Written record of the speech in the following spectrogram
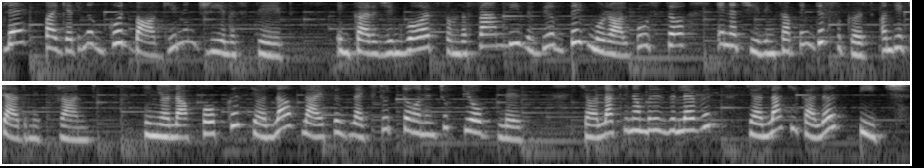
blessed by getting a good bargain in real estate. Encouraging words from the family will be a big morale booster in achieving something difficult on the academic front. In your love focus, your love life is likely to turn into pure bliss. Your lucky number is 11, your lucky color is peach.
